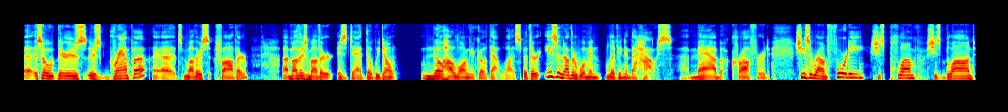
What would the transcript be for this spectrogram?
Uh, so there's there's Grandpa, uh, it's mother's father. Mother's mother is dead, though we don't know how long ago that was. But there is another woman living in the house, uh, Mab Crawford. She's around 40, she's plump, she's blonde,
